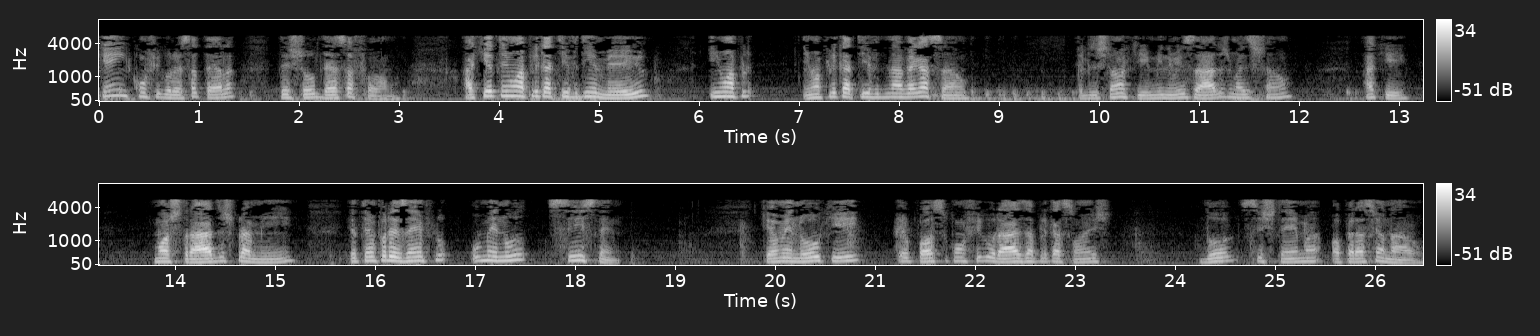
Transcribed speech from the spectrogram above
quem configurou essa tela deixou dessa forma. Aqui eu tenho um aplicativo de e-mail e um, e um aplicativo de navegação. Eles estão aqui minimizados, mas estão aqui mostrados para mim. Eu tenho, por exemplo, o menu System, que é o menu que eu posso configurar as aplicações do sistema operacional.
